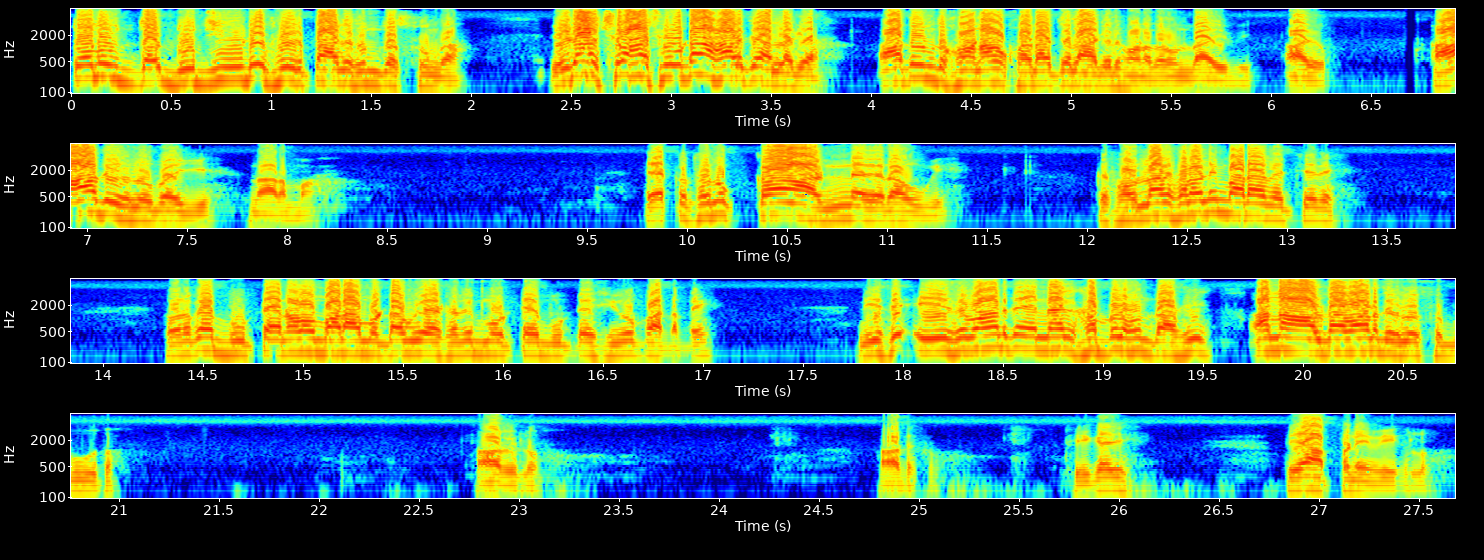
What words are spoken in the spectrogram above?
ਤੁਹਾਨੂੰ ਦ- ਦੂਜੀ ਵੀਡੀਓ ਫੇਰ ਪਾ ਕੇ ਤੁਹਾਨੂੰ ਦੱਸੂਗਾ। ਇਹਦਾ ਛੋਟਾ ਛੋਟਾ ਹਲ ਚੱਲ ਗਿਆ। ਆ ਤੁਹਾਨੂੰ ਦਿਖਾਉਣਾ ਉਹ ਖੜਾ ਚਲਾ ਕੇ ਦਿਖਾਉਣਾ ਤੁਹਾਨੂੰ ਲਾਈਵ ਵੀ। ਆਜੋ ਆਹ ਦੇਖ ਲਓ ਬਾਈ ਜੀ, ਨਰਮਾ। ਇੱਕ ਤੁਹਾਨੂੰ ਘਾੜ ਨੀ ਨਜ਼ਰ ਆਊਗੀ। ਕਸੌਲਾ ਕਸੌਲਾ ਨਹੀਂ ਮਾਰਿਆ ਵਿੱਚ ਇਹਦੇ। ਤੁਹਾਨੂੰ ਕਹੇ ਬੂਟਿਆਂ ਨਾਲੋਂ ਮਾੜਾ ਮੋਟਾ ਕੋਈ ਐਸੇ ਦੇ ਮੋਟੇ ਬੂਟੇ ਸੀ ਉਹ ਪੱਟ ਤੇ। ਨਹੀਂ ਤੇ ਇਸ ਵਾਣ ਤੇ ਇੰਨਾ ਕੁ ਖੱਬਲ ਹੁੰਦਾ ਸੀ। ਆ ਨਾਲ ਦਾ ਵਾਣ ਦੇਖ ਲਓ ਸਬੂਤ। ਆਹ ਵੇਖ ਲਓ। ਆਹ ਦੇਖੋ। ਠੀਕ ਹੈ ਜੀ? ਤੇ ਆਪਣੇ ਵੇਖ ਲਓ।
